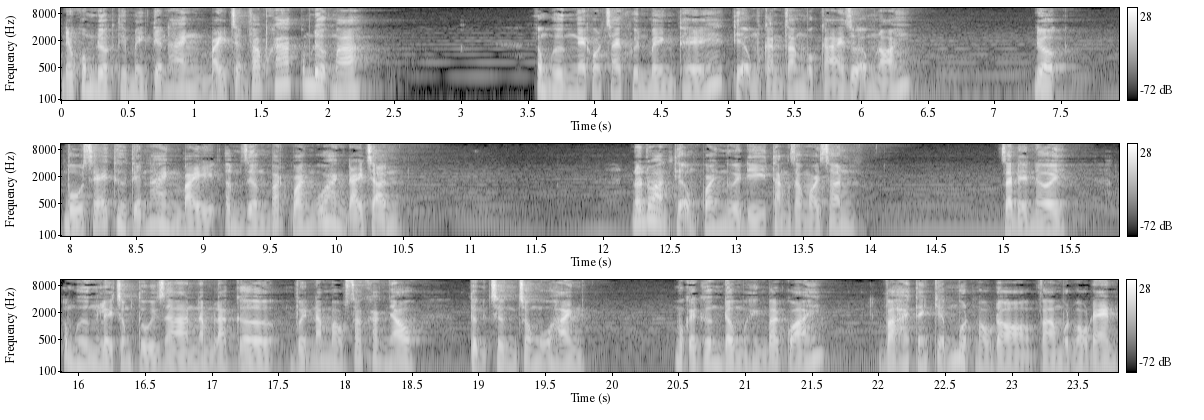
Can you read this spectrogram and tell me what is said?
Nếu không được thì mình tiến hành bày trận pháp khác cũng được mà. Ông Hưng nghe con trai khuyên mình thế thì ông cắn răng một cái rồi ông nói. Được, bố sẽ thử tiến hành bày âm dương bắt quái ngũ hành đại trận. Nói đoạn thì ông quay người đi thẳng ra ngoài sân. Ra đến nơi, Ông Hưng lấy trong túi ra năm lá cờ với năm màu sắc khác nhau, tượng trưng cho ngũ hành, một cái gương đồng hình bát quái và hai thanh kiếm một màu đỏ và một màu đen.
